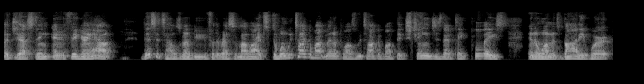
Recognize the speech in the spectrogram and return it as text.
adjusting, and figuring out this is how it's going to be for the rest of my life. So when we talk about menopause, we talk about the changes that take place in a woman's body where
